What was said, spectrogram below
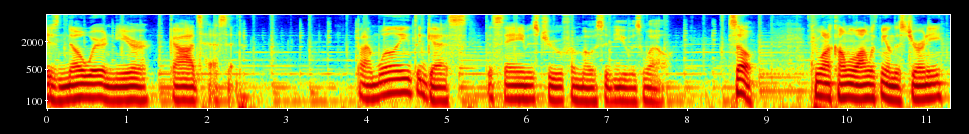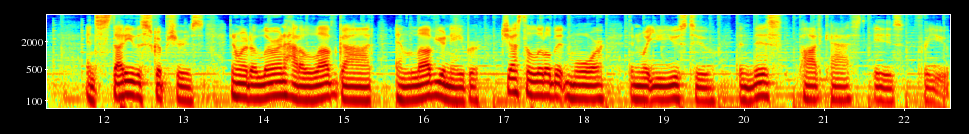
is nowhere near God's Hesed. But I'm willing to guess the same is true for most of you as well. So, if you want to come along with me on this journey and study the scriptures in order to learn how to love God and love your neighbor just a little bit more than what you used to, then this podcast is for you.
